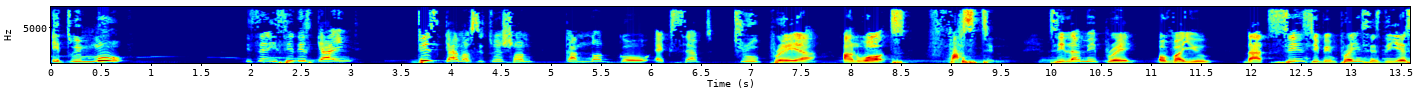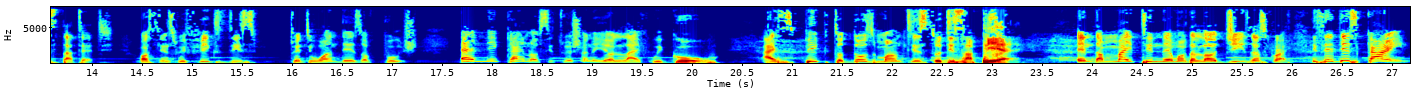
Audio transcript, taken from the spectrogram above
It will move. He said, you see this kind? This kind of situation cannot go except through prayer and what? Fasting. See, let me pray over you that since you've been praying since the year started, or since we fixed these 21 days of push, any kind of situation in your life will go. I speak to those mountains to disappear. In the mighty name of the Lord Jesus Christ. He said this kind.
